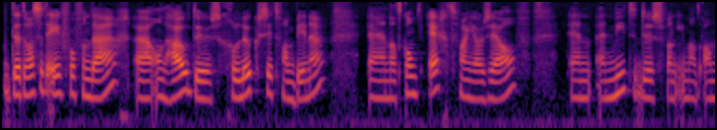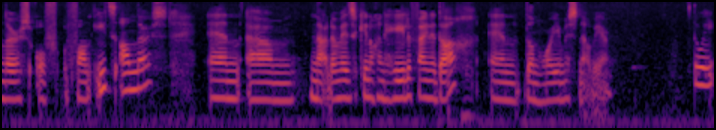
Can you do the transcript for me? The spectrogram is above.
dit was het even voor vandaag. Onthoud dus, geluk zit van binnen. En dat komt echt van jouzelf. En, en niet dus van iemand anders of van iets anders. En ehm, nou, dan wens ik je nog een hele fijne dag. En dan hoor je me snel weer. Doei!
